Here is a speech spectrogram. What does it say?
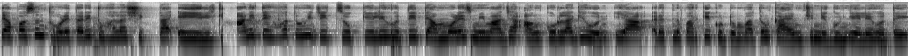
त्यापासून थोडे तरी तुम्हाला शिकता येईल. आणि तेव्हा तुम्ही जी चूक केली होती त्यामुळेच मी माझ्या अंकुरला घेऊन या रत्नपारखी कुटुंबातून कायमचे निघून गेले होते.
